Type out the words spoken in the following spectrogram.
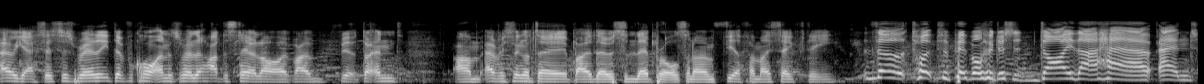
oh, yes, it's just really difficult and it's really hard to stay alive. I'm threatened um, every single day by those liberals and I'm fear for my safety. the types of people who just dye their hair and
